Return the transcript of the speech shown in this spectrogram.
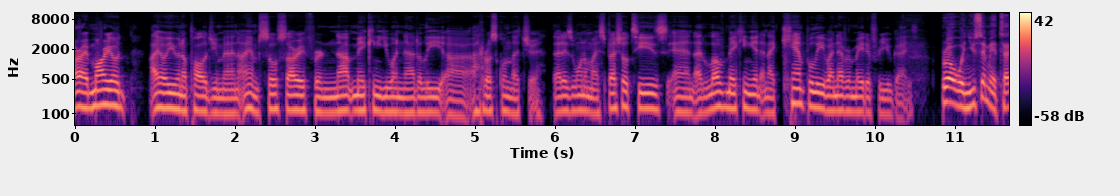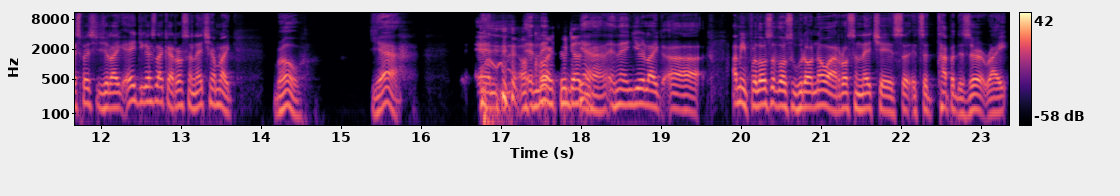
All right, Mario, I owe you an apology, man. I am so sorry for not making you and Natalie uh, arroz con leche. That is one of my specialties, and I love making it, and I can't believe I never made it for you guys. Bro, when you send me a text message, you're like, hey, do you guys like arroz con leche? I'm like, bro, yeah. And, of and course, then, who doesn't? yeah, and then you're like, uh, I mean, for those of those who don't know, arroz con leche is a, it's a type of dessert, right?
